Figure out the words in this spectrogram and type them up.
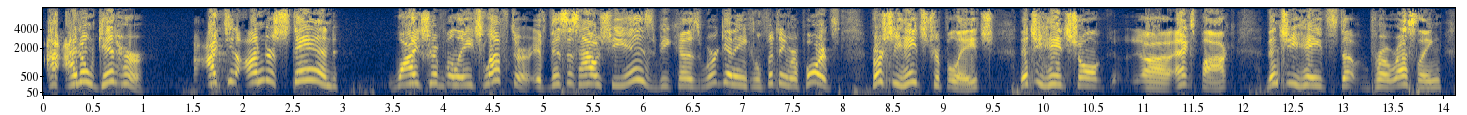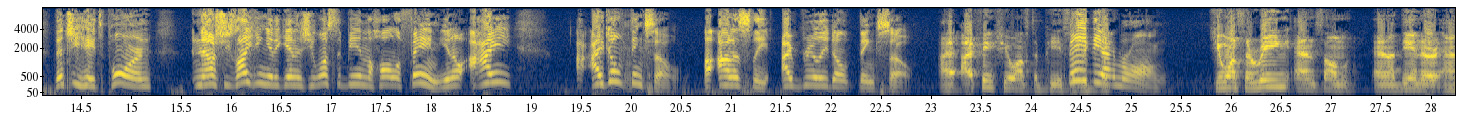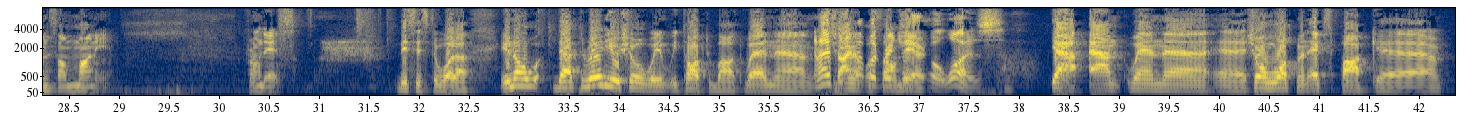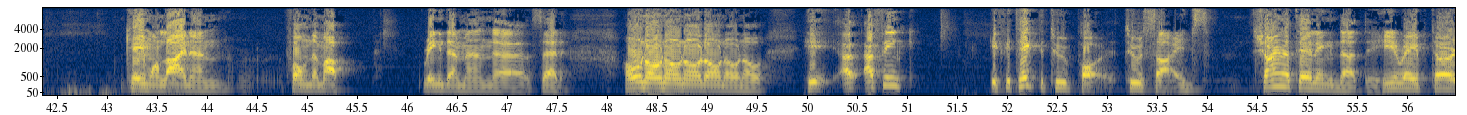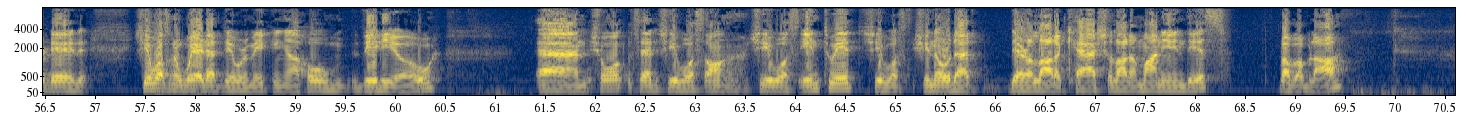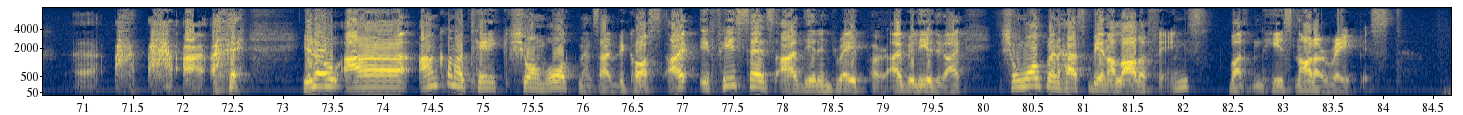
I, I don't get her. I can understand why Triple H left her if this is how she is because we're getting conflicting reports. First she hates Triple H, then she hates Shaw, uh, X Pac, then she hates pro wrestling, then she hates porn. Now she's liking it again and she wants to be in the Hall of Fame. You know, I I don't think so. Uh, honestly, I really don't think so. I, I think she wants the piece. Maybe I'm wrong. She wants a ring and some and a dinner and some money from this. This is the what uh, you know that radio show we, we talked about when uh, Chyna was on there. Show was yeah, and when uh, uh, Sean Waltman X Pac uh, came online and phoned them up, ringed them and uh, said, "Oh no no no no no no." He, I, I think, if you take the two part, two sides, Chyna telling that he raped her, did she wasn't aware that they were making a home video. And Sean said she was on she was into it. She was she know that there are a lot of cash a lot of money in this blah blah blah. Uh, I, you know uh, I'm gonna take Sean Waltman's side because I if he says I didn't rape her I believe the guy Sean Waltman has been a lot of things but he's not a rapist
